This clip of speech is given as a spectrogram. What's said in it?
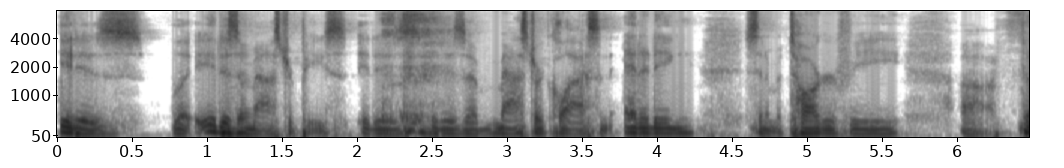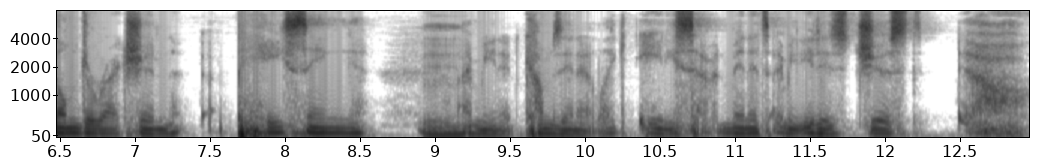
it is it is a masterpiece. It is it is a masterclass in editing, cinematography, uh, film direction, pacing. Mhm. I mean, it comes in at like 87 minutes. I mean, it is just oh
